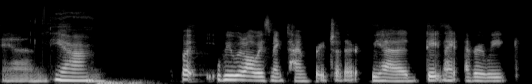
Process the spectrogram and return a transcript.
And yeah. Mm, but we would always make time for each other. We had date night every week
